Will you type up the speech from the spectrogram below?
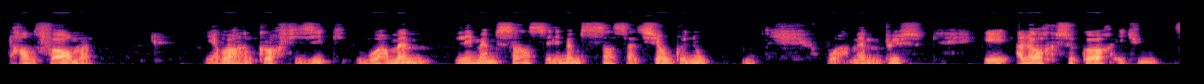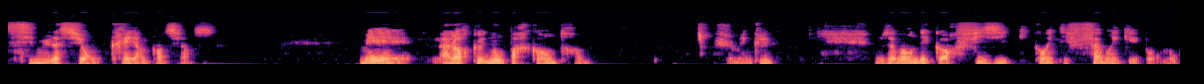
prendre forme et avoir un corps physique, voire même les mêmes sens et les mêmes sensations que nous, voire même plus, et alors que ce corps est une simulation créée en conscience. Mais alors que nous, par contre, je m'inclus, nous avons des corps physiques qui ont été fabriqués pour nous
